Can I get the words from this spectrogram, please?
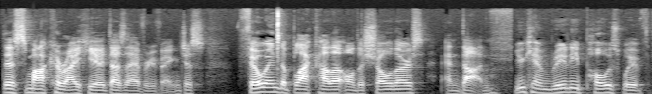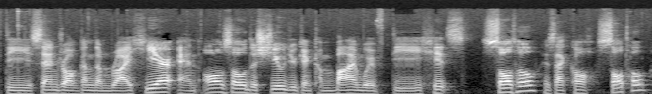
this marker right here does everything. Just fill in the black color on the shoulders and done. You can really pose with the Sandrock Gundam right here and also the shield you can combine with the Hit Soto, is that called Soto?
